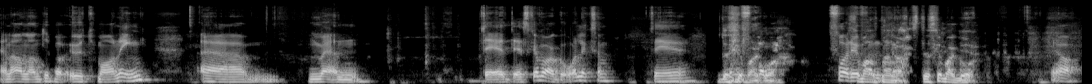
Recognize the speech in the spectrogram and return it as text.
en annan typ av utmaning. Eh, men det, det ska bara gå. Liksom. Det, det ska bara gå. Får det Som allt annat. Det ska bara gå. Ja.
